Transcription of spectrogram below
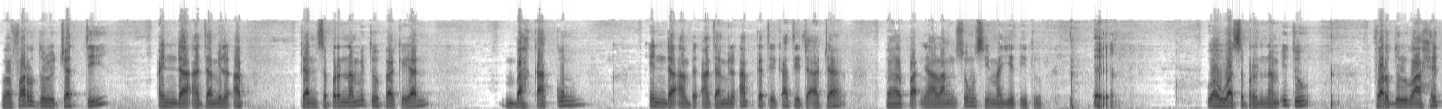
Wa fardul jaddi inda adamil ab dan seperenam itu bagian mbah kakung inda adamil ab ketika tidak ada bapaknya langsung si mayit itu. Wa seperenam itu fardul wahid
